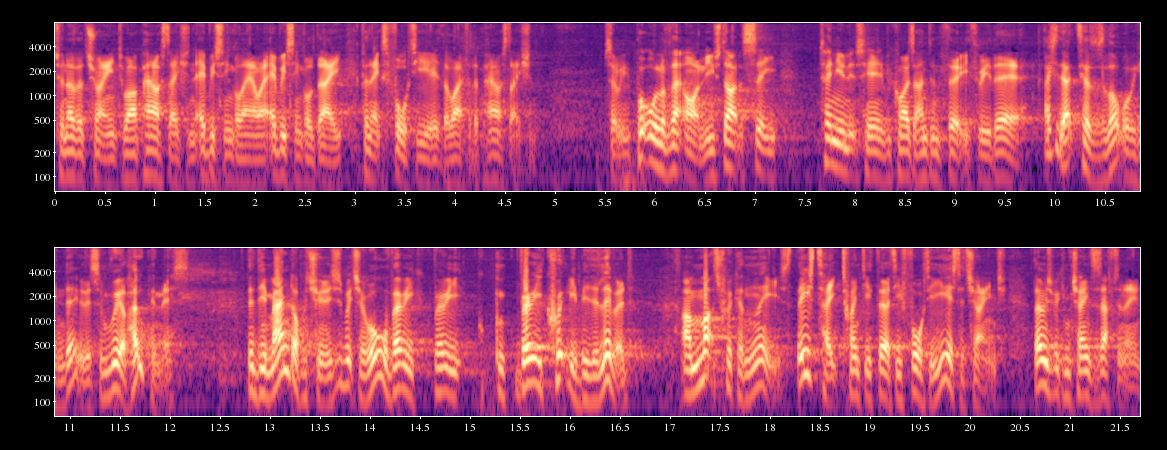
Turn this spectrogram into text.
to another train, to our power station every single hour, every single day for the next 40 years, the life of the power station. So we put all of that on, you start to see 10 units here requires 133 there. Actually, that tells us a lot what we can do. There's some real hope in this. The demand opportunities, which are all very, very, very quickly be delivered, are much quicker than these. These take 20, 30, 40 years to change. Those we can change this afternoon.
